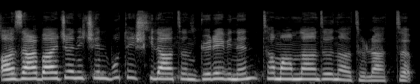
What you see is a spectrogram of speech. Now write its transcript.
Azerbaycan için bu teşkilatın görevinin tamamlandığını hatırlattı.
